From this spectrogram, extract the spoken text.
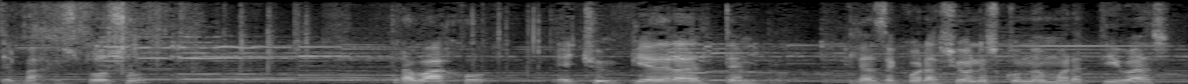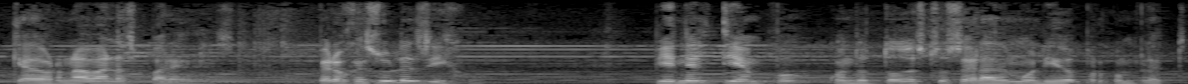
del majestuoso trabajo hecho en piedra del templo y las decoraciones conmemorativas que adornaban las paredes. Pero Jesús les dijo, viene el tiempo cuando todo esto será demolido por completo.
